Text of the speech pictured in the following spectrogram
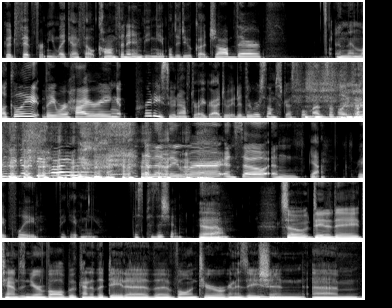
good fit for me. Like I felt confident in being able to do a good job there. And then luckily they were hiring pretty soon after I graduated. There were some stressful months of like, are they going to be hired? and then they were. And so, and yeah, gratefully they gave me this position. Yeah. So, So day to day, Tamsyn, you're involved with kind of the data, the volunteer organization, um,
